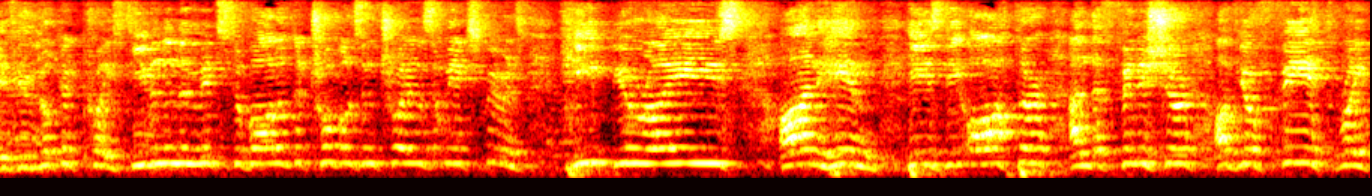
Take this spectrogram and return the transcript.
If you look at Christ, even in the midst of all of the troubles and trials that we experience, keep your eyes on Him. He is the author and the finisher of your faith, right?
